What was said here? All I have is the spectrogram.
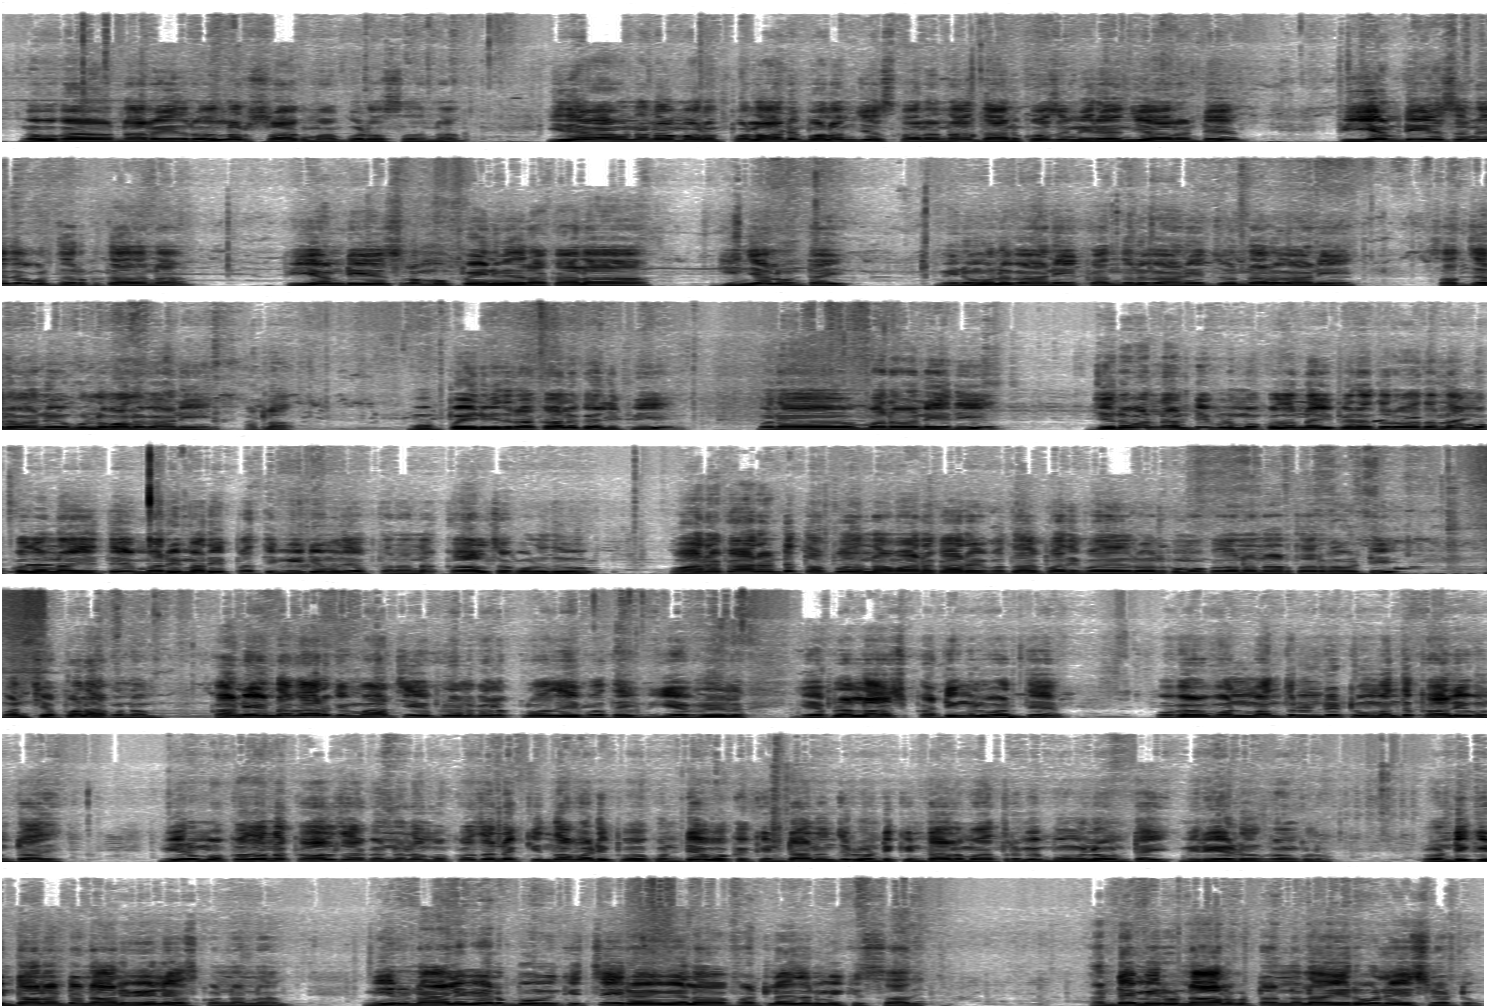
ఇంకా ఒక నాలుగైదు రోజుల్లో స్టాక్ మాకు కూడా వస్తుందన్న. ఇదే కాకుండా మనం పొలాన్ని బలం చేసుకోవాలన్నా దానికోసం మీరు ఏం చేయాలంటే పిఎండిఎస్ అనేది ఒకటి దొరుకుతుందన్న. పిఎండిఎస్లో ముప్పై ఎనిమిది రకాల గింజలు ఉంటాయి. మినుములు కానీ కందులు కానీ జొన్నలు కానీ సజ్జలు కానీ ఉల్లవాలు కానీ అట్లా ముప్పై ఎనిమిది రకాలు కలిపి మన మనం అనేది జనవరి అంటే ఇప్పుడు మొక్కజొన్న అయిపోయిన తర్వాత మొక్కజొన్న అయితే మరీ మరీ ప్రతి మీడియంలో చెప్తానన్న కాల్చకూడదు. వానకారం అంటే తప్పదన్న. వానకారం అయిపోతుంది పది పదిహేను రోజులకు మొక్కజొన్న నడతారు కాబట్టి మనం చెప్పలేకున్నాం. కానీ ఎండకారుకి మార్చి ఏప్రిల్ కల్లా క్లోజ్ అయిపోతాయి. ఏప్రిల్ ఏప్రిల్ లాస్ట్ కటింగ్లు పడితే ఒక వన్ మంత్ నుండి టూ మంత్ ఖాళీగా ఉంటుంది. మీరు మొక్కజొన్న కాల్చకుండా మొక్కజొన్న కింద పడిపోకుంటే ఒక కింటా నుంచి రెండు కింటాలు మాత్రమే భూమిలో ఉంటాయి మీరు ఏడు కంకులు. రెండు కింటాలు అంటే నాలుగు వేలు వేసుకోండి అన్న. మీరు నాలుగు వేలు భూమికి ఇచ్చి ఇరవై వేల ఫర్టిలైజర్ మీకు ఇస్తుంది అంటే మీరు నాలుగు టన్నుల ఎరువులు వేసినట్టు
